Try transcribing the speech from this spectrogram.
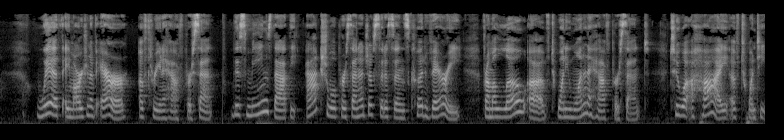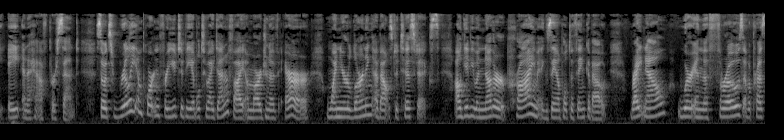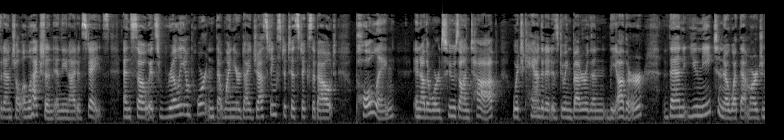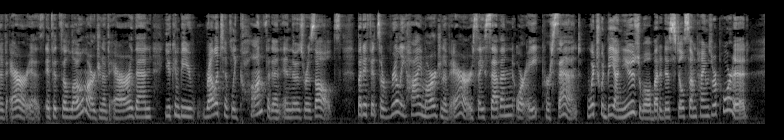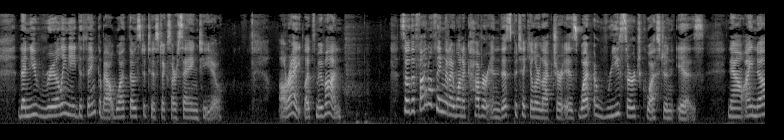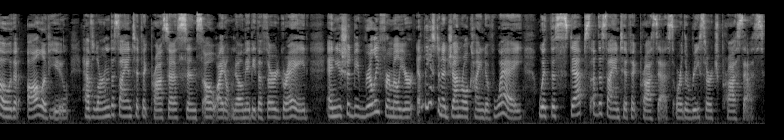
with a margin of error of 3.5%. This means that the actual percentage of citizens could vary from a low of 21.5% to a high of 28.5%. So it's really important for you to be able to identify a margin of error when you're learning about statistics. I'll give you another prime example to think about. Right now, we're in the throes of a presidential election in the United States. And so it's really important that when you're digesting statistics about polling, in other words, who's on top, which candidate is doing better than the other, then you need to know what that margin of error is. If it's a low margin of error, then you can be relatively confident in those results. But if it's a really high margin of error, say 7 or 8%, which would be unusual, but it is still sometimes reported, then you really need to think about what those statistics are saying to you. All right, let's move on. So the final thing that I want to cover in this particular lecture is what a research question is. Now, I know that all of you have learned the scientific process since, oh, I don't know, maybe the third grade, and you should be really familiar, at least in a general kind of way, with the steps of the scientific process or the research process.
